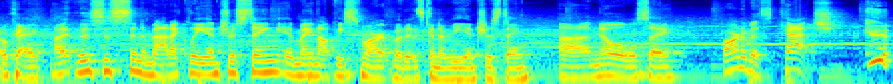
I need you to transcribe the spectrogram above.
Okay, I, this is cinematically interesting. It may not be smart, but it's going to be interesting. Uh, Noah will say, Barnabas, catch.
